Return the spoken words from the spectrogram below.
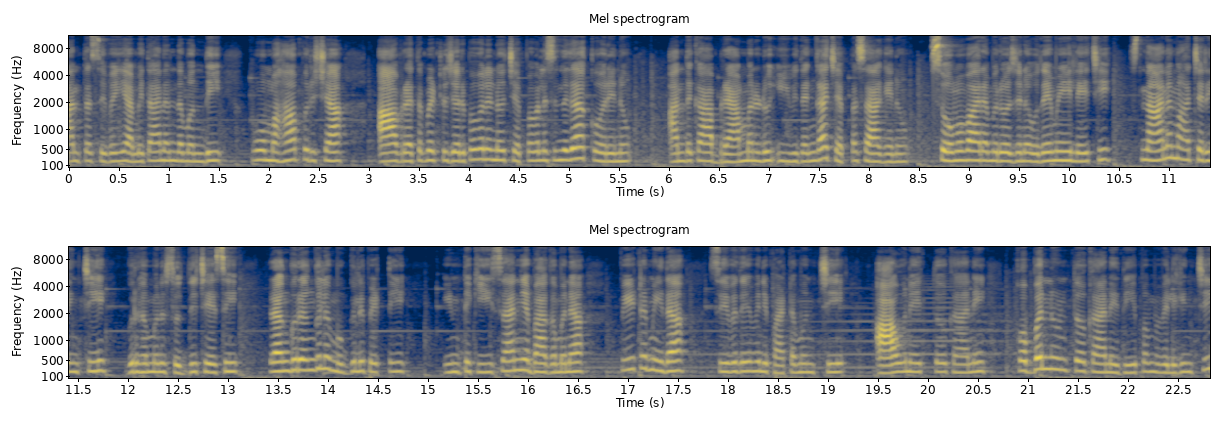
అంత శివయ్య అమితానందముంది. ఓ మహాపురుష ఆ వ్రతమెట్లు జరుపవలనో చెప్పవలసిందిగా కోరెను. అందుక ఆ బ్రాహ్మణుడు ఈ విధంగా చెప్పసాగెను. సోమవారం రోజున ఉదయమే లేచి స్నానమాచరించి గృహమును శుద్ధి చేసి రంగురంగుల ముగ్గులు పెట్టి ఇంటికి ఈశాన్య భాగమున పీట మీద శివదేవుని పటముంచి ఆవు నేత్తో కాని కొబ్బరి నూనెతో కాని దీపం వెలిగించి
